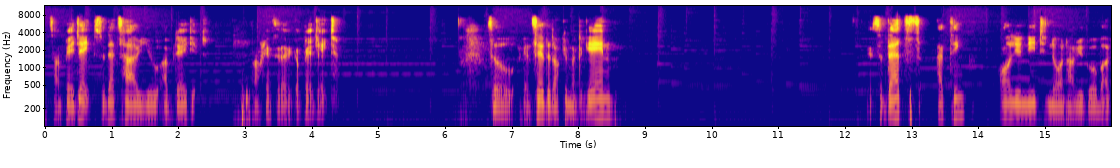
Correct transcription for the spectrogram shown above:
it's on page 8 so that's how you update it. Okay so there we go page 8 so I can save the document again. Okay, so that's I think all you need to know on how you go about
